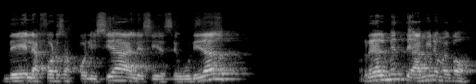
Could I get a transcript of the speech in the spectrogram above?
de las fuerzas policiales y de seguridad, realmente a mí no me consta.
